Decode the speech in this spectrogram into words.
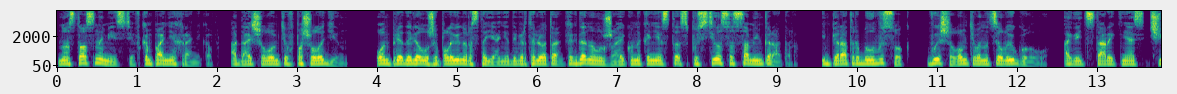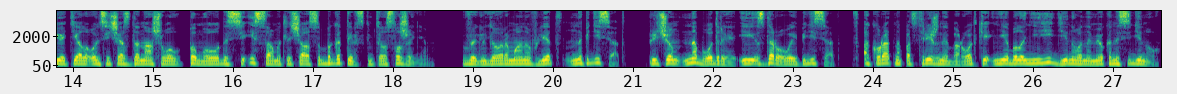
но остался на месте в компании охранников, а дальше Ломтев пошел один, он преодолел уже половину расстояния до вертолета, когда на лужайку наконец-то спустился сам император. Император был высок, выше Ломтева на целую голову. А ведь старый князь, чье тело он сейчас донашивал, по молодости и сам отличался богатырским телосложением. Выглядел Романов лет на 50, причем на бодрые и здоровые 50. В аккуратно подстриженной бородке не было ни единого намека на седину.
